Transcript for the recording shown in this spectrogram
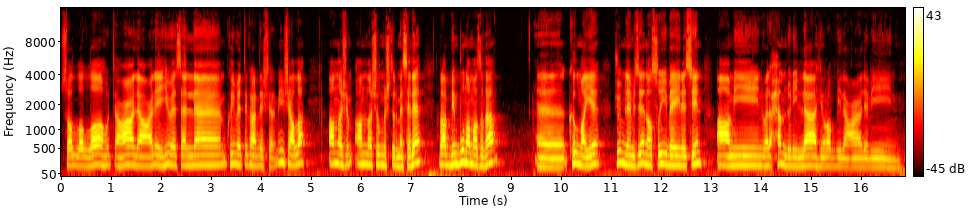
sallallahu teala aleyhi ve sellem. Kıymetli kardeşlerim inşallah anlaşım, anlaşılmıştır mesele. Rabbim bu namazı da e, kılmayı cümlemize nasip eylesin. Amin. Velhamdülillahi Rabbil alemin.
